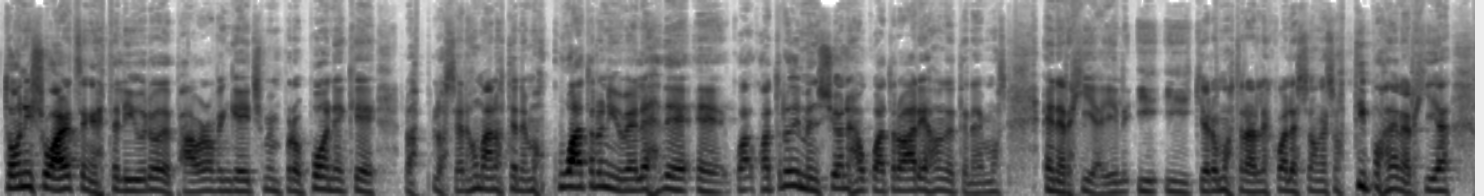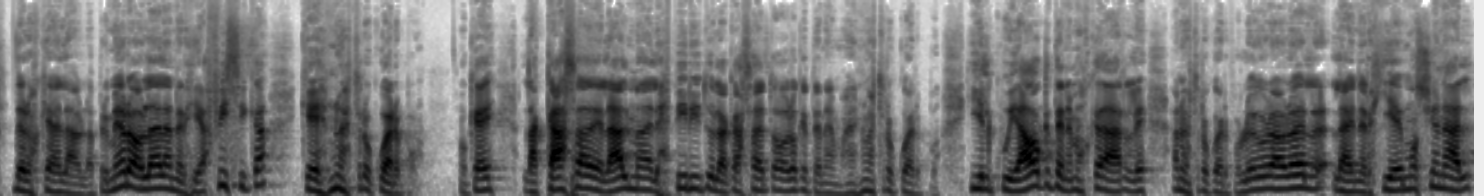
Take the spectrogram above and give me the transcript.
Tony Schwartz en este libro de Power of Engagement propone que los, seres humanos tenemos cuatro niveles de, eh, cuatro dimensiones o cuatro áreas donde tenemos energía y, y, quiero mostrarles cuáles son esos tipos de energía de los que él habla. Primero habla de la energía física, que es nuestro cuerpo. La casa del alma, del espíritu, la casa de todo lo que tenemos es nuestro cuerpo. Y el cuidado que tenemos que darle a nuestro cuerpo. Luego habla de la energía emocional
